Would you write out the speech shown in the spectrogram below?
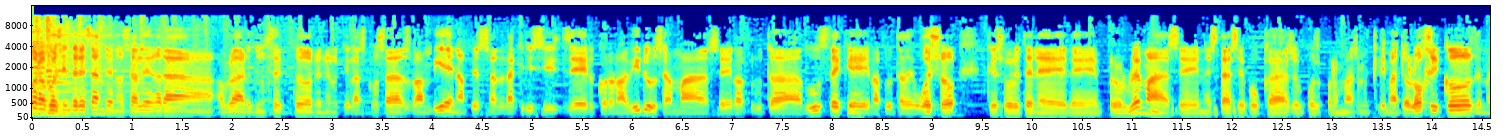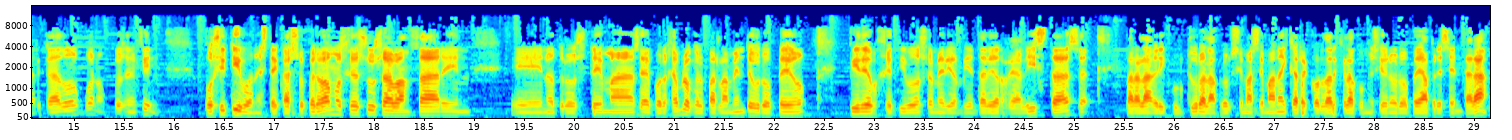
Bueno, pues interesante, nos alegra hablar de un sector en el que las cosas van bien a pesar de la crisis del coronavirus, además eh, la fruta dulce que la fruta de hueso, que suele tener eh, problemas en estas épocas, pues problemas climatológicos, de mercado, bueno, pues en fin, positivo en este caso. Pero vamos, Jesús, a avanzar en, en otros temas, eh, por ejemplo, que el Parlamento Europeo pide objetivos medioambientales realistas para la agricultura. La próxima semana hay que recordar que la Comisión Europea presentará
